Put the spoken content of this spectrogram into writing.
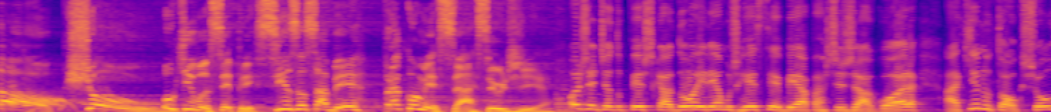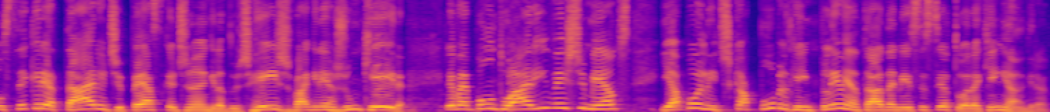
Talk Show! O que você precisa saber para começar seu dia. Hoje é dia do pescador, iremos receber a partir de agora, aqui no Talk Show, o secretário de Pesca de Angra dos Reis, Wagner Junqueira. Ele vai pontuar investimentos e a política pública implementada nesse setor aqui em Angra.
